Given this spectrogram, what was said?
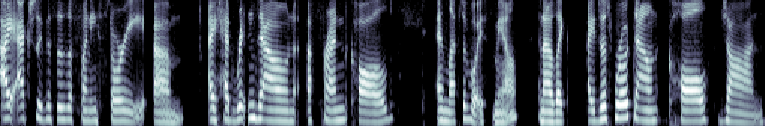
I actually this is a funny story. Um I had written down a friend called and left a voicemail and I was like I just wrote down call John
